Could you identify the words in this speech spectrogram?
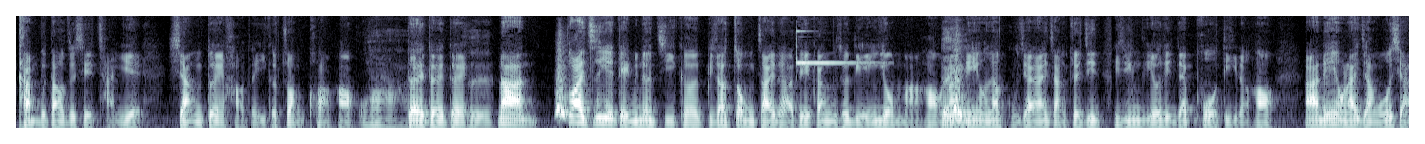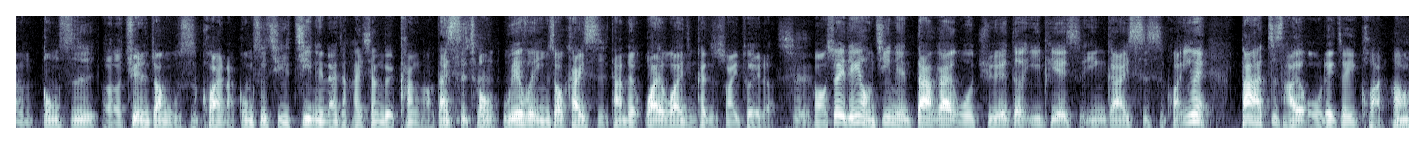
看不到这些产业相对好的一个状况哈。哇，对对对，那外资也点名了几个比较重灾的，第一刚刚就联咏嘛哈，那联咏那股价来讲，最近已经有点在破底了哈。啊，联咏来讲，我想公司呃去年赚五十块了，公司其实今年来讲还相对看好，但是从五月份营收开始，它的 Y Y 已经开始衰退了，是哦，所以联咏今年大概我觉得 E P S 应该四十块，因为。当然，至少还有偶类这一块哈。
